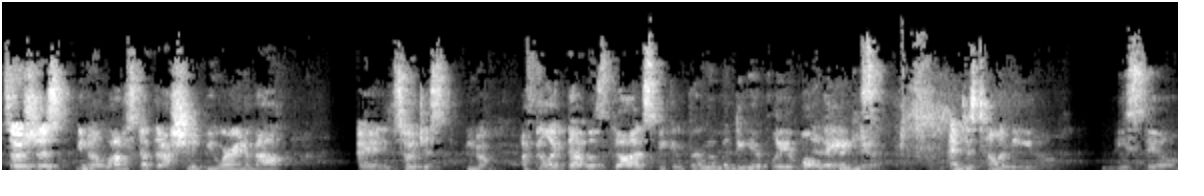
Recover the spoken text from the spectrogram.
So it's just, you know, a lot of stuff that I should be worrying about. And so it just, you know, I feel like that was God speaking through a Madea play of all Yeah, things. yeah. And just telling me, you know, be still,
